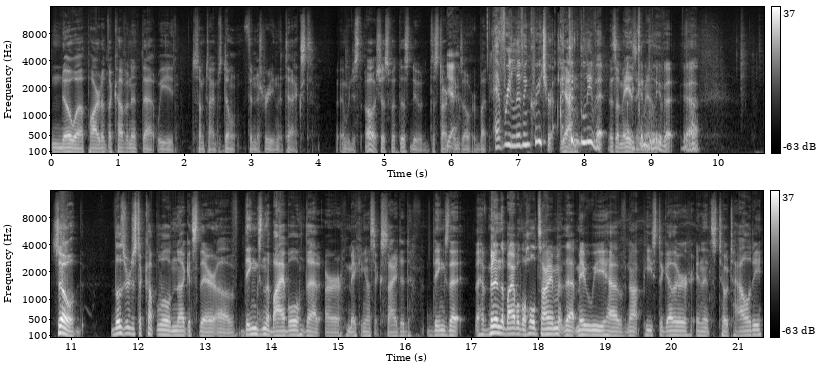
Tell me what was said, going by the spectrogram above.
Noah part of the covenant that we sometimes don't finish reading the text, and we just oh, it's just with this dude to start Yeah. things over. But Every living creature. I Yeah. couldn't believe it. It's amazing, I couldn't man. believe it. Yeah. so those are just a couple little nuggets there of things in the Bible that are making us excited, things that have been in the Bible the whole time that maybe we have not pieced together in its totality,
